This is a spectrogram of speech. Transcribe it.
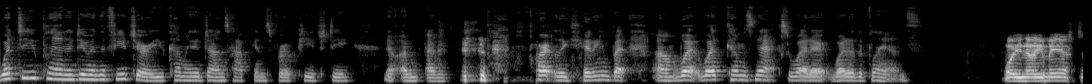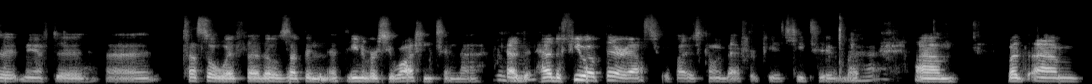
What do you plan to do in the future? Are you coming to Johns Hopkins for a PhD? No, I'm, I'm partly kidding, but um, what, what comes next? What are, what are the plans? Well, you know, you may have to may have to uh, tussle with uh, those up in at the University of Washington. Uh, mm-hmm. Had had a few up there ask if I was coming back for a PhD too, but uh-huh. um, but um,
